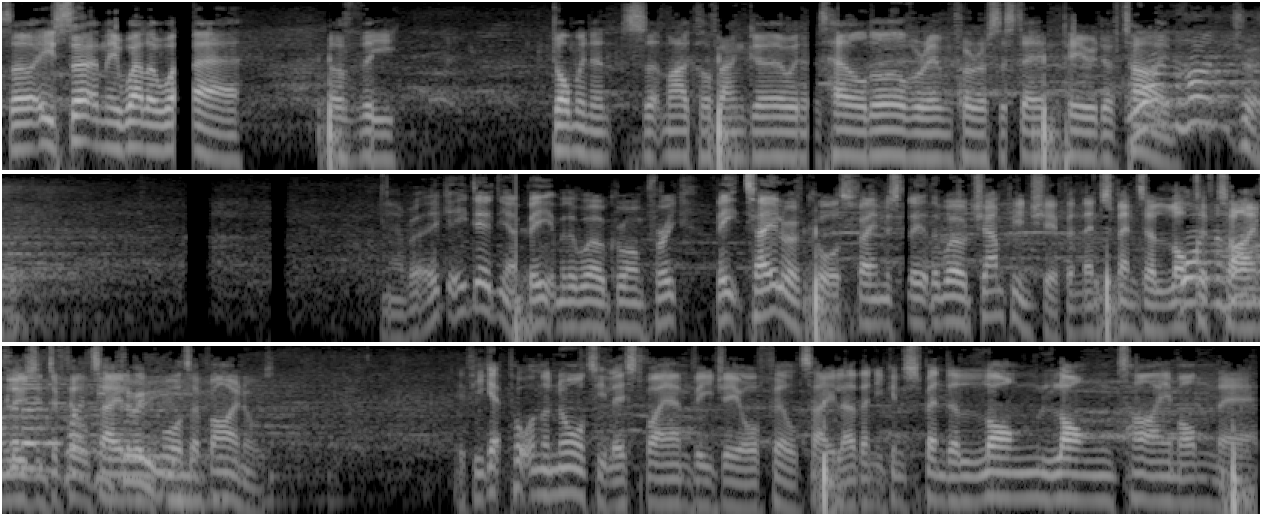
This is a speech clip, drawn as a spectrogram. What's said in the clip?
So he's certainly well aware of the dominance that Michael Van Gerwen has held over him for a sustained period of time. 100. Yeah, but he, he did, you know, beat him at the World Grand Prix. Beat Taylor, of course, famously at the World Championship, and then spent a lot of time losing to Phil Taylor in 123. quarter-finals. If you get put on the naughty list by MVG or Phil Taylor, then you can spend a long, long time on there.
